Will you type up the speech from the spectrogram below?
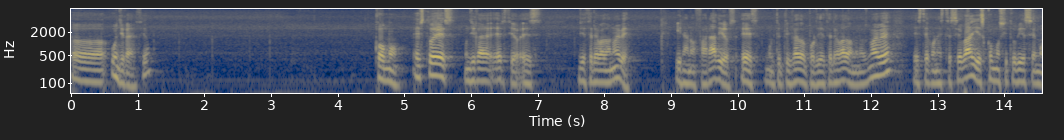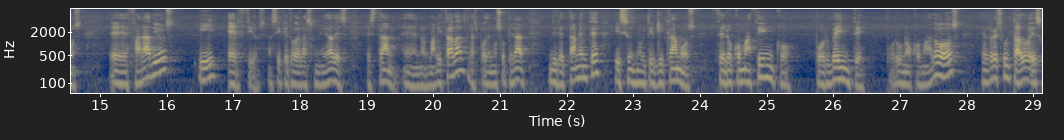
1 uh, GHz. Como esto es 1 GHz es 10 elevado a 9 y nanofaradios es multiplicado por 10 elevado a menos 9, este con este se va y es como si tuviésemos eh, faradios y hercios. Así que todas las unidades están eh, normalizadas, las podemos operar directamente y si multiplicamos 0,5 por 20 por 1,2, el resultado es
